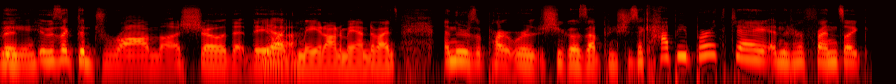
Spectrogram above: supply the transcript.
Maybe. the it was like the drama show that they Yeah. like made on Amanda Bynes. And there's a part where she goes up and she's like, "Happy birthday!" And then her friend's like,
